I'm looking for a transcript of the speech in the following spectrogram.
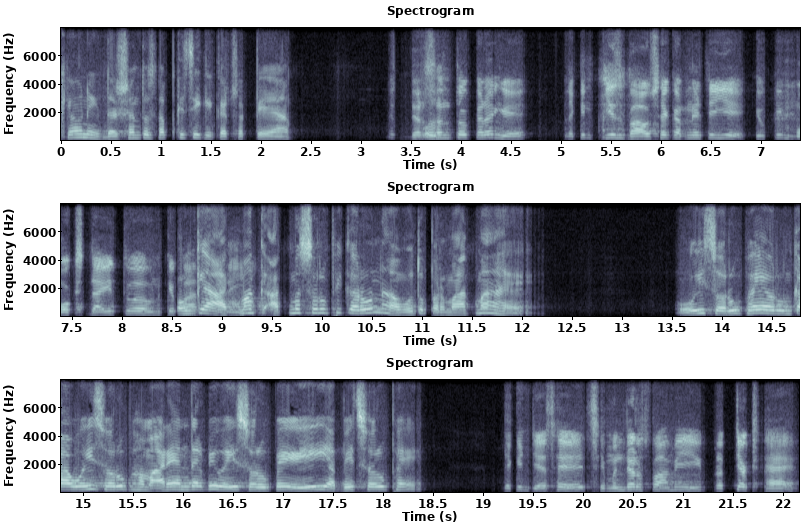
क्यों नहीं? दर्शन तो सब किसी के कर सकते हैं आप। दर्शन तो करेंगे लेकिन किस भाव से करने चाहिए? क्योंकि मोक्ष दायित्व उनके पास उनके तो आत्मा। आत्म स्वरूप ही करो ना वो तो परमात्मा है। वही स्वरूप है और उनका वही स्वरूप हमारे अंदर भी वही स्वरूप है यही अभेद स्वरूप है। लेकिन जैसे सिमंदर स्वामी प्रत्यक्ष है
